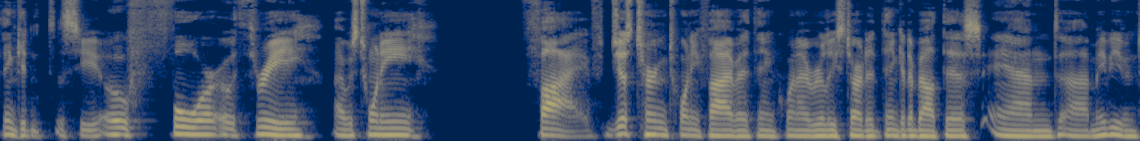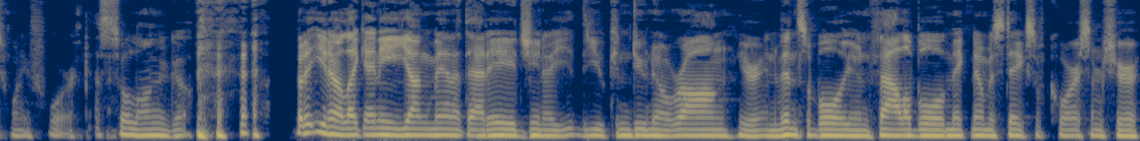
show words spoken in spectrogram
thinking, let's see, 04, 03, I was 25, just turned 25, I think, when I really started thinking about this and uh, maybe even 24. That's so long ago. but, you know, like any young man at that age, you know, you, you can do no wrong. You're invincible. You're infallible. Make no mistakes, of course. I'm sure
